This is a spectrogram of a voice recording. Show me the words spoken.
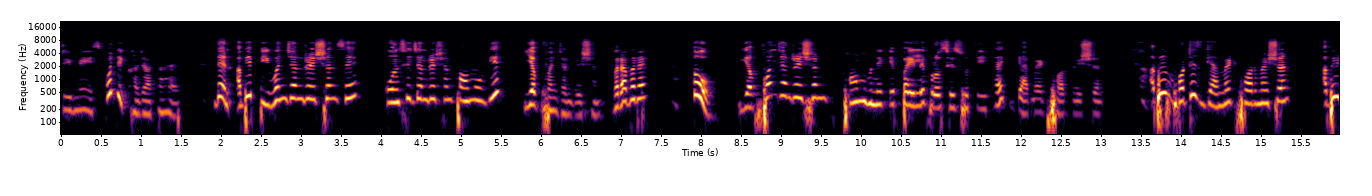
टी में इसको लिखा जाता है। देन अभी पी वन जनरेशन से कौन सी जनरेशन फॉर्म होगी? एफ़ वन जनरेशन बराबर है? तो एफ़ वन जनरेशन फॉर्म होने के पहले प्रोसेस होती है गैमेट फॉर्मेशन अभी व्हाट इज़ गैमेट फॉर्मेशन अभी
